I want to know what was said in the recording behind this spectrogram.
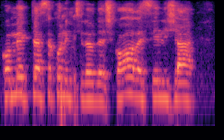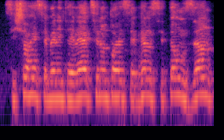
como é que está essa conectividade da escola, se eles já se estão recebendo a internet, se não estão recebendo, se estão usando,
